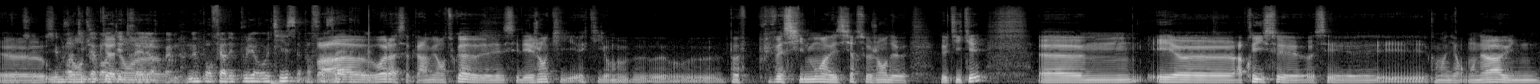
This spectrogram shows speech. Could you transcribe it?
Euh, ou en tout cas dans, traders, même pour faire des poulets rôtis, ça parfois bah, ça Voilà, ça permet. En tout cas, c'est des gens qui, qui ont, peuvent plus facilement investir ce genre de, de tickets. Euh, et euh, après, c'est, comment dire, on a une,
